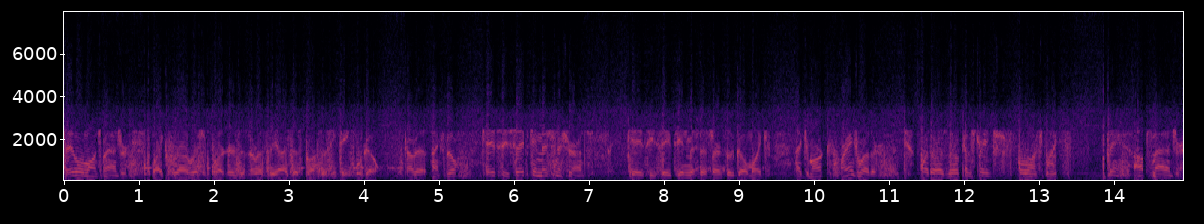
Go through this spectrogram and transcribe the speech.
Payload Launch Manager. Mike for our Russian partners and the rest of the ISS processing team. We'll go. Copy that. Thanks, Bill. KC Safety and Mission Assurance. KC Safety and Mission Assurance is go, Mike. Thank you, Mark. Range weather. Weather has no constraints for launch, Mike. Okay. Ops Manager.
